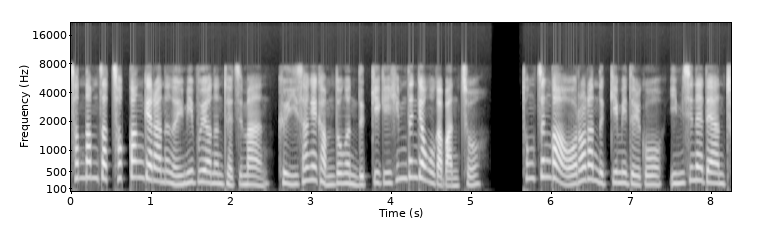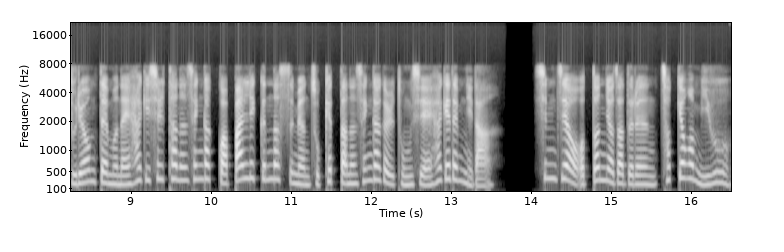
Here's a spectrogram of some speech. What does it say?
첫 남자 첫 관계라는 의미 부여는 되지만 그 이상의 감동은 느끼기 힘든 경우가 많죠. 통증과 얼얼한 느낌이 들고 임신에 대한 두려움 때문에 하기 싫다는 생각과 빨리 끝났으면 좋겠다는 생각을 동시에 하게 됩니다. 심지어 어떤 여자들은 첫 경험 이후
